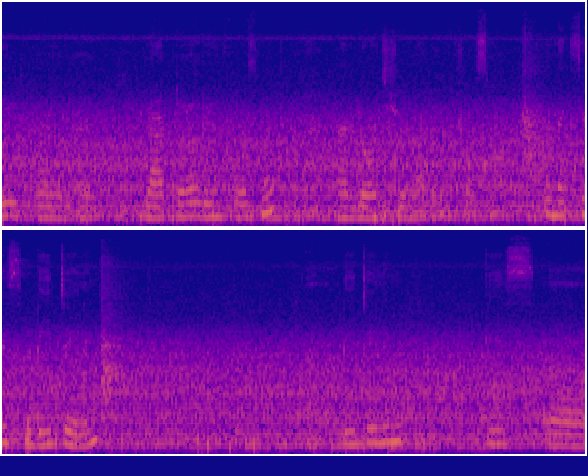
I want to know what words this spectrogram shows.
the uh, uh, lateral reinforcement and longitudinal reinforcement. The next is detailing detailing is uh,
